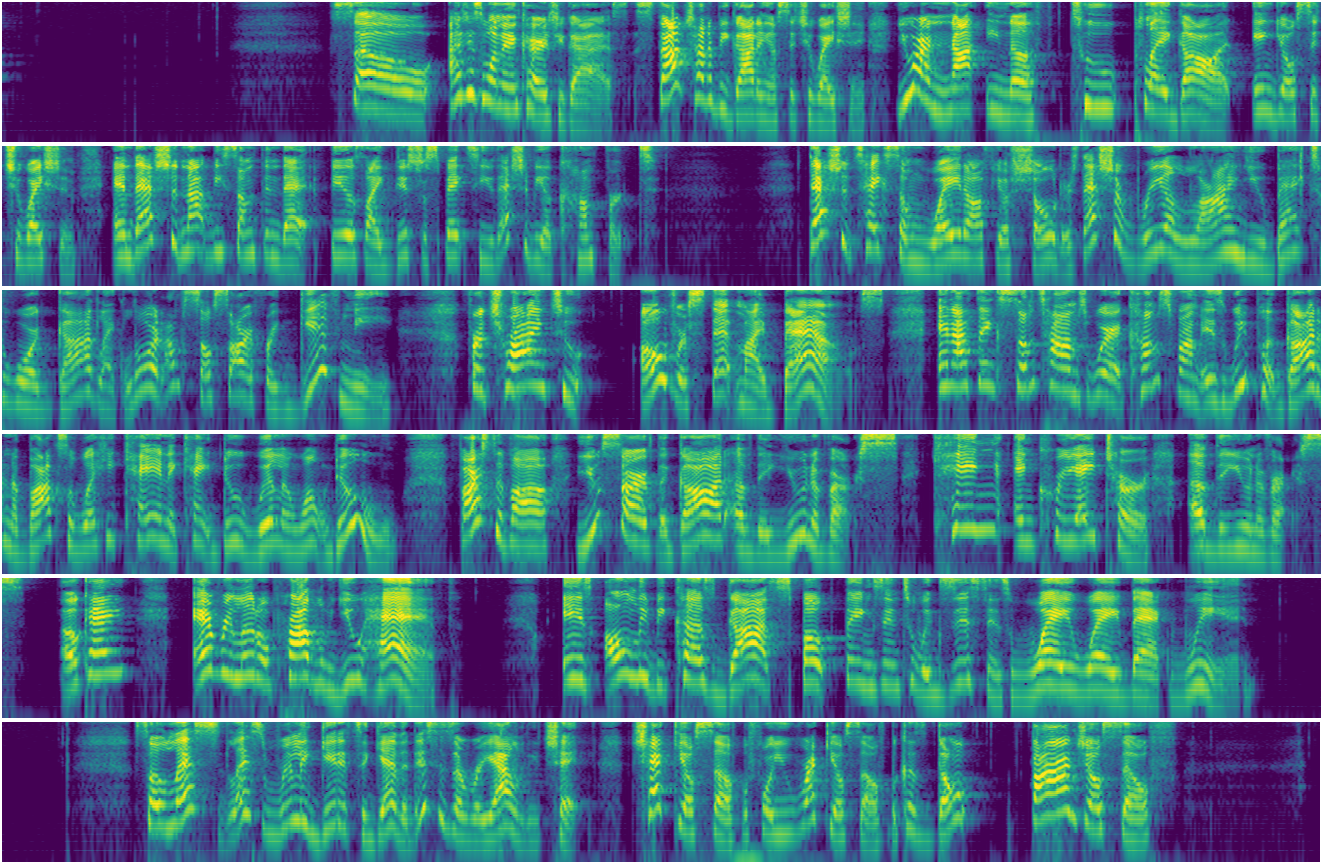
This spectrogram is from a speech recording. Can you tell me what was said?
So I just want to encourage you guys stop trying to be God in your situation. You are not enough to play God in your situation. And that should not be something that feels like disrespect to you. That should be a comfort that should take some weight off your shoulders. That should realign you back toward God. Like, Lord, I'm so sorry. Forgive me for trying to overstep my bounds. And I think sometimes where it comes from is we put God in a box of what he can and can't do, will and won't do. First of all, you serve the God of the universe, king and creator of the universe. Okay? Every little problem you have is only because God spoke things into existence way way back when. So let's let's really get it together. This is a reality check. Check yourself before you wreck yourself because don't find yourself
